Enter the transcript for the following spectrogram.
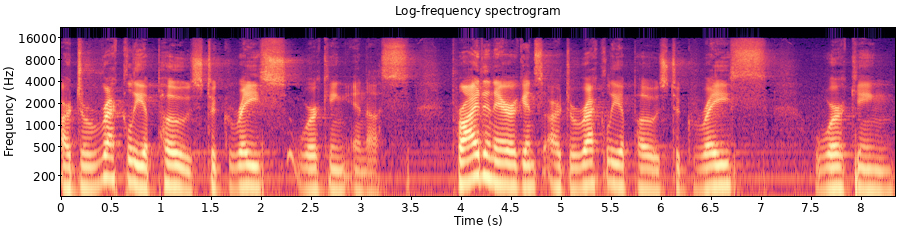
are directly opposed to grace working in us. Pride and arrogance are directly opposed to grace working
